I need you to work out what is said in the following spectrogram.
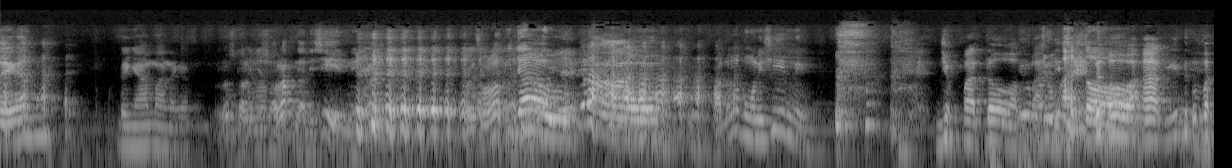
ya kan? Udah nyaman ya kan? Lu sekalinya sholat nggak di sini kan? kalau sholat tuh jauh. Jauh. padahal penghuni sini. Jumat doang Pak. Jumat doang. doang gitu pak.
